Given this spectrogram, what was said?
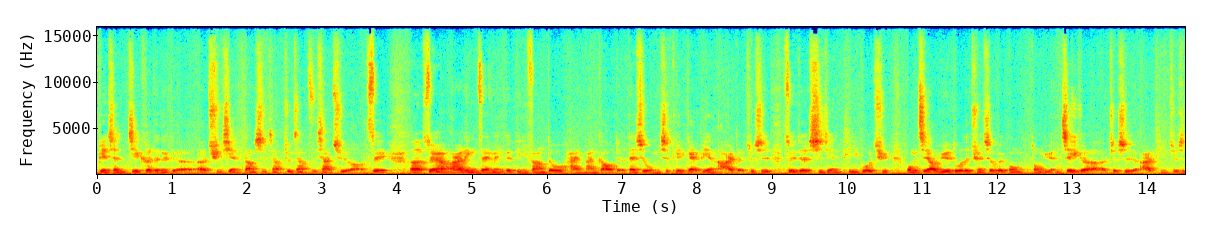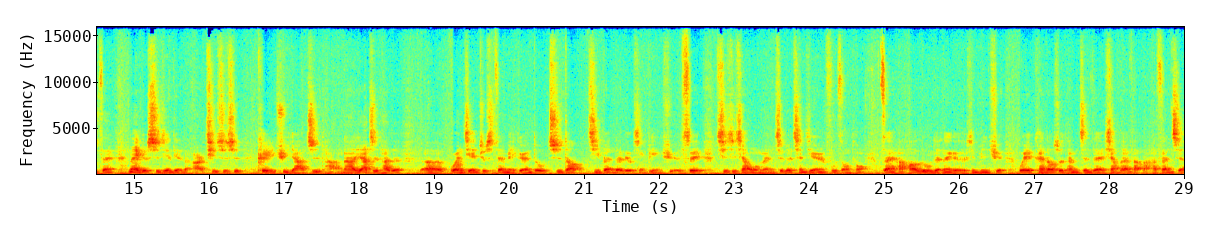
变成捷克的那个呃曲线，当时这样就这样子下去了。所以呃，虽然 R 零在每个地方都还蛮高的，但是我们是可以改变 R 的，就是随着时间提过去，我们只要越多的全社会公动员，这个。就是 R T，就是在那个时间点的 R，其实是可以去压制它。那压制它的呃关键，就是在每个人都知道基本的流行病学。所以其实像我们这个陈建仁副总统在好好录的那个流行病学，我也看到说他们正在想办法把它翻成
